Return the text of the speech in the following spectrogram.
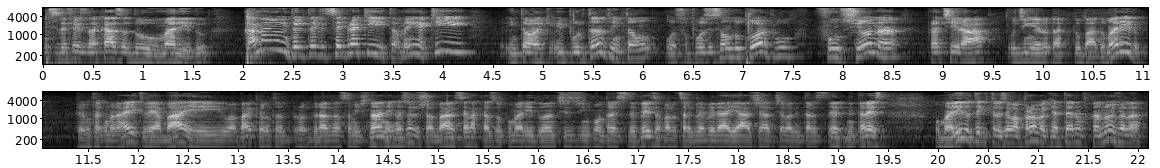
esses defeitos na casa do marido. Canaim, então ele teve sempre aqui, também aqui. Então, aqui, e portanto, então a suposição do corpo funciona para tirar o dinheiro da tubá do marido. Pergunta a Gamara, veio Abai, e o Abai pergunta para o nossa Mishnah, se ela casou com o marido antes de encontrar esse defeito, ela interesse, o marido tem que trazer uma prova que até não ficar noiva, ela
